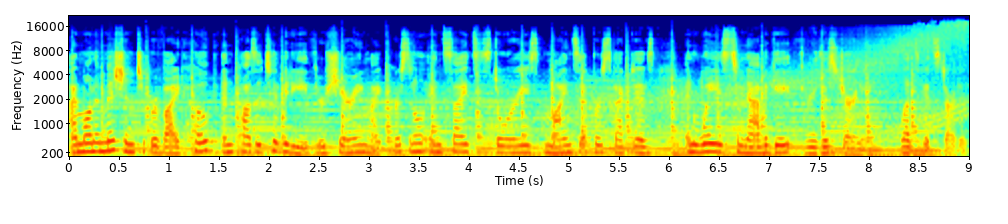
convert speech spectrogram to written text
I'm on a mission to provide hope and positivity through sharing my personal insights, stories, mindset perspectives, and ways to navigate through this journey. Let's get started.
